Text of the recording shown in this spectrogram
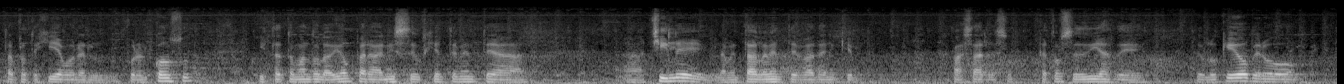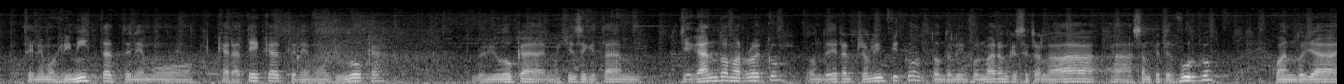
está protegida por el, por el cónsul y está tomando el avión para venirse urgentemente a, Chile. lamentablemente va a tener que pasar esos 14 días de, bloqueo, pero tenemos grimistas, tenemos karatecas, tenemos yudoka. Los yudoka, imagínense que están llegando a Marruecos, donde era el preolímpico, donde le informaron que se trasladaba a San Petersburgo. Cuando ya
